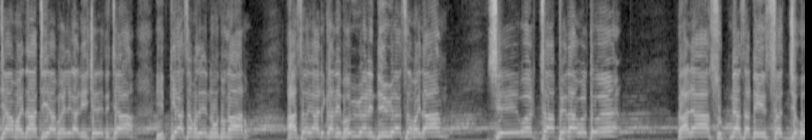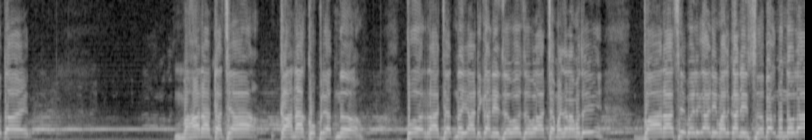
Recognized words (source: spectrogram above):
ज्या मैदानाची या बैलगाडी शर्यतीच्या इतिहासामध्ये नोंद होणार. असं या ठिकाणी भव्य आणि दिव्य असं मैदान शेवटचा फेरा वळतोय. गाड्या सुटण्यासाठी सज्ज होत आहेत महाराष्ट्राच्या कानाकोपऱ्यातनं पर राज्यातनं या ठिकाणी जवळजवळ आजच्या मैदानामध्ये बाराशे बैलगाडी मालकांनी सहभाग नोंदवला.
